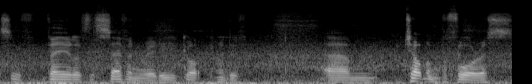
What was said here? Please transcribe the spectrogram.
sort of Vale of the Severn really you've got kind of um, Cheltenham before us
